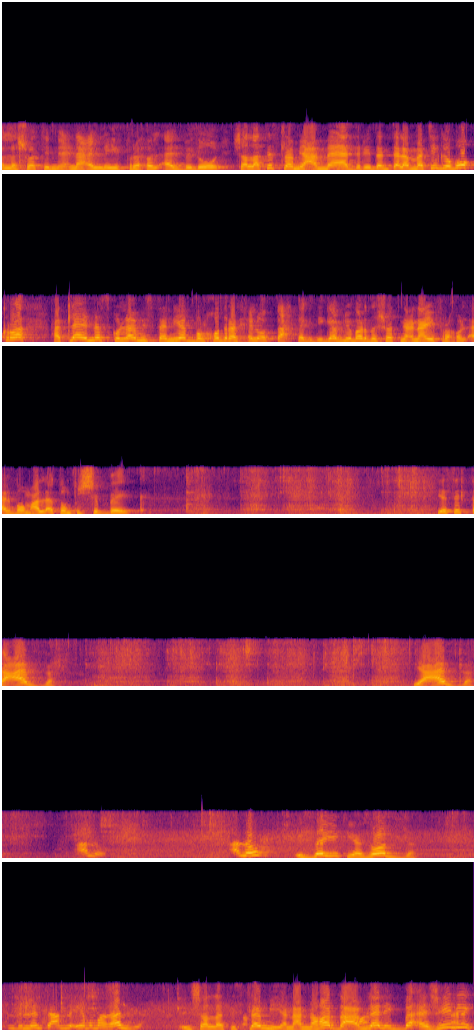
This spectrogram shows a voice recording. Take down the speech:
ولا شوية النعناع اللي يفرحوا القلب دول. إن شاء الله تسلم يا عم قادر ده أنت لما تيجي بكرة هتلاقي الناس كلها مستنياك بالخضرة الحلوة بتاعتك دي. جاب لي برضه شوية نعناع يفرحوا القلب هم علقتهم في الشباك. يا ست عزة. يا عزة. ألو. ألو. إزيك يا زوزة؟ الحمد لله أنت عاملة إيه؟ يا ماما غالية. إن شاء الله تسلمي. أنا النهارده عاملة لك بقى جيلي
